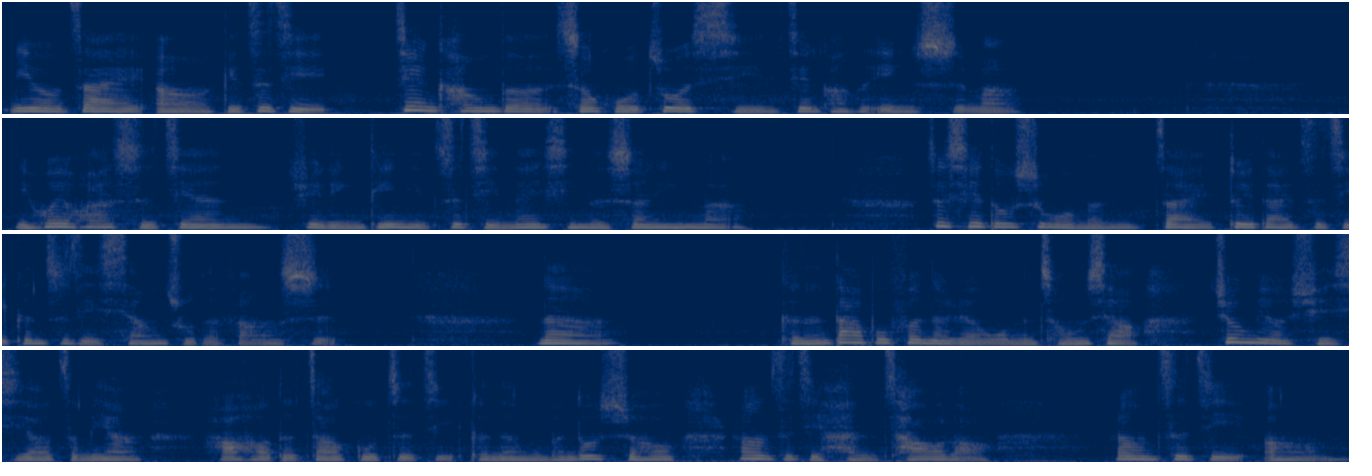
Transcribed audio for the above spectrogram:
你有在呃给自己健康的生活作息、健康的饮食吗？你会花时间去聆听你自己内心的声音吗？这些都是我们在对待自己、跟自己相处的方式。那可能大部分的人，我们从小就没有学习要怎么样。好好的照顾自己，可能我们很多时候让自己很操劳，让自己嗯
